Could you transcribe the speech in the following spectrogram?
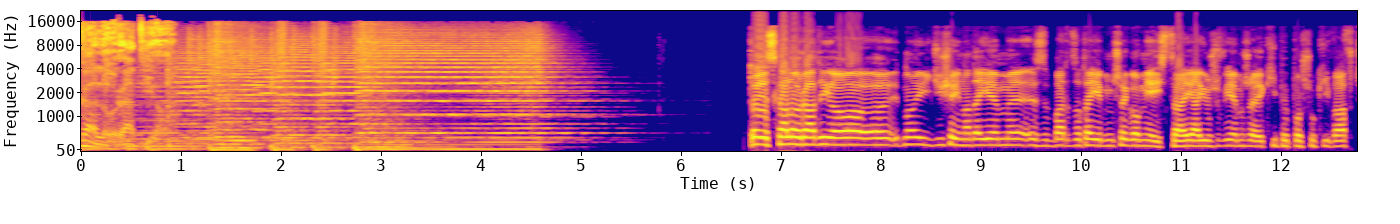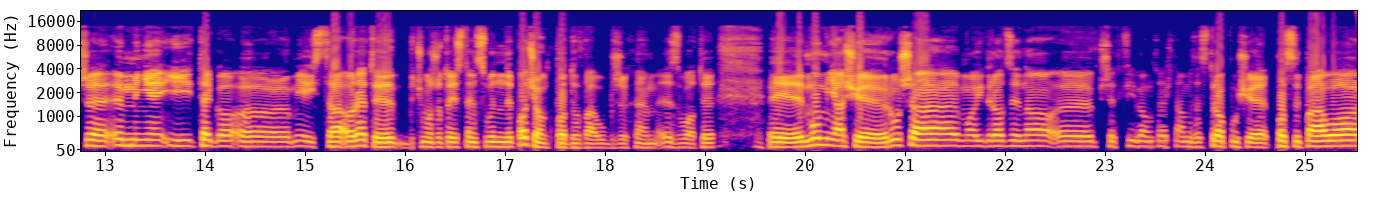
Halo Radio. To jest Halo Radio, no i dzisiaj nadajemy z bardzo tajemniczego miejsca. Ja już wiem, że ekipy poszukiwawcze mnie i tego e, miejsca, Orety, być może to jest ten słynny pociąg pod Wałbrzychem Złoty. E, mumia się rusza, moi drodzy, no e, przed chwilą coś tam ze stropu się posypało.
